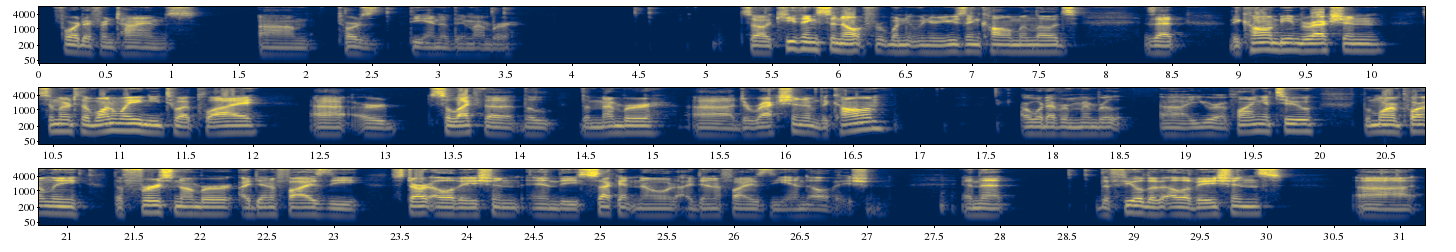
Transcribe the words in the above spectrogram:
four different times um, towards the end of the member. So key things to note for when, when you're using column wind loads is that the column beam direction, similar to the one way you need to apply uh, or select the, the, the member uh, direction of the column or whatever member uh, you are applying it to. But more importantly, the first number identifies the start elevation and the second node identifies the end elevation. And that the field of elevations uh,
